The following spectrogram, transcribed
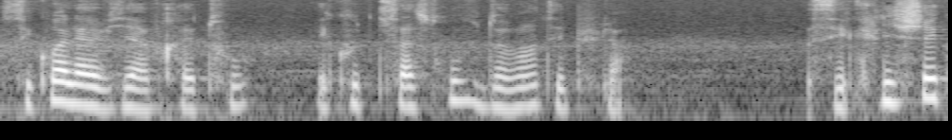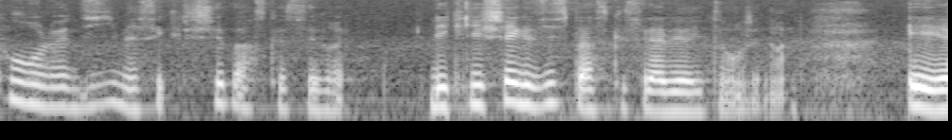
c'est quoi la vie après tout? Écoute, ça se trouve, demain, t'es plus là. C'est cliché quand on le dit, mais c'est cliché parce que c'est vrai. Les clichés existent parce que c'est la vérité en général. Et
